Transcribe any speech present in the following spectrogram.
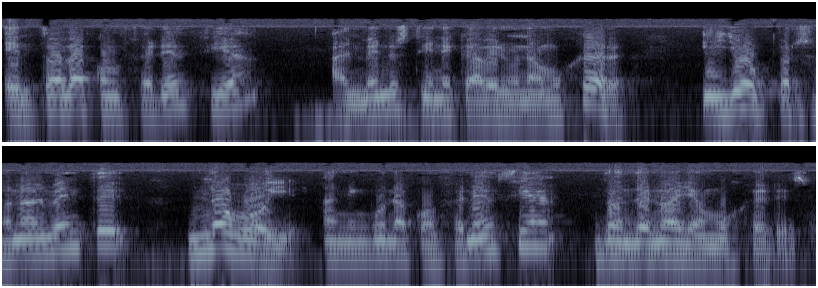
en toda conferencia al menos tiene que haber una mujer. Y yo personalmente no voy a ninguna conferencia donde no haya mujeres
